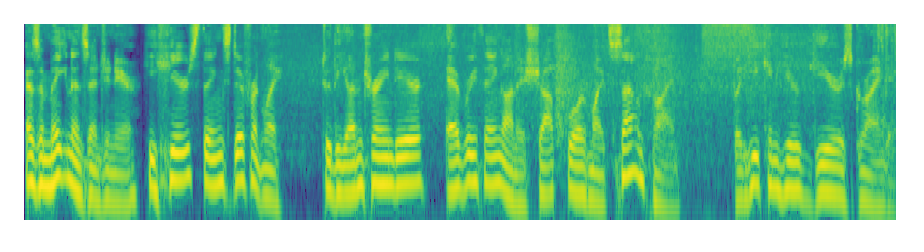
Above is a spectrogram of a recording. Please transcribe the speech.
As a maintenance engineer, he hears things differently. To the untrained ear, everything on his shop floor might sound fine, but he can hear gears grinding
